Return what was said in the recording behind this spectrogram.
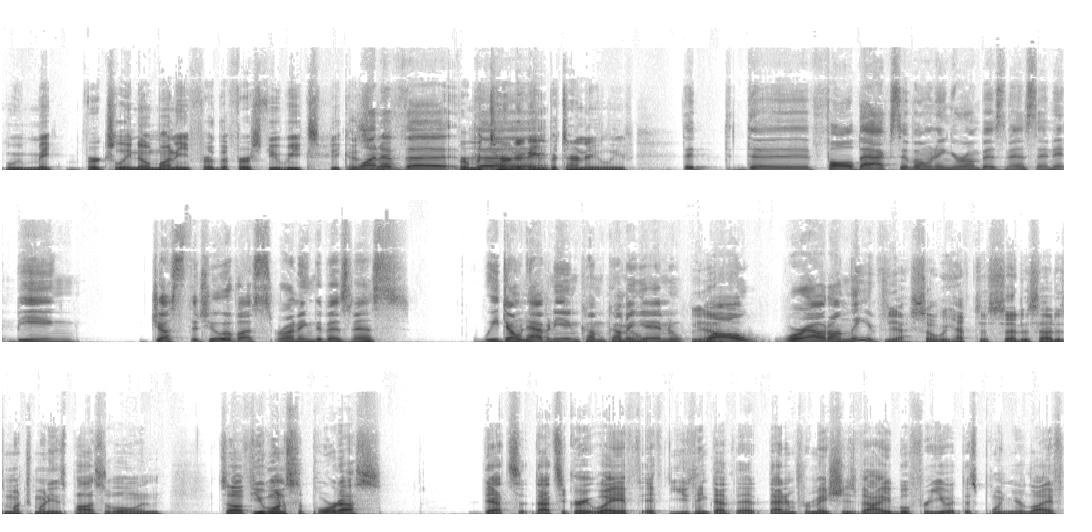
we make virtually no money for the first few weeks because One of the for maternity the- and paternity leave. the the fallbacks of owning your own business and it being just the two of us running the business, we don't have any income coming in yeah. while we're out on leave. Yeah, so we have to set aside as much money as possible, and so if you want to support us, that's that's a great way. If, if you think that, that that information is valuable for you at this point in your life,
